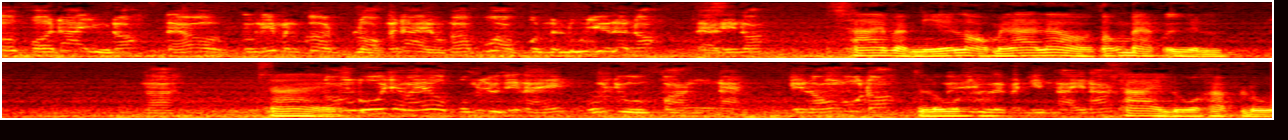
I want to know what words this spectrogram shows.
ก็พอได้อยู่เนาะแต่ว่าตรงนี้มันก็หลอกไม่ได้หรอกเนาะเพราะว่าคนมันรู้เยอะแล้วเนาะแต่อันนี้เนาะใช่แบบนี้หลอกไม่ได้แล้วต้องแบบอื่นนะใช่น้องรู้ใช่ไหมว่าผมอยู่ที่ไหน ผมอยู่ฝั่งไหนไอ้น้องรู้เนาะรู้ไม่ได้อยู่ในแผ่นดินไทยนะใช่รู้ครับ รู้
